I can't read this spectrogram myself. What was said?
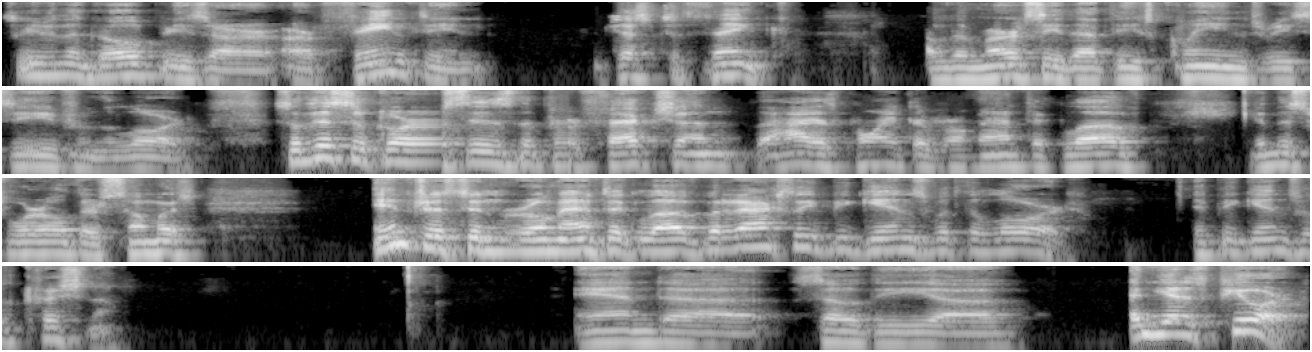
So even the gopis are, are fainting just to think of the mercy that these queens receive from the Lord. So this, of course, is the perfection, the highest point of romantic love. In this world, there's so much interest in romantic love, but it actually begins with the Lord. It begins with Krishna. And uh, so the, uh, and yet it's pure.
